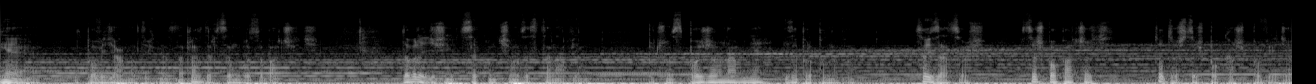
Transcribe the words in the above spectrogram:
Nie, odpowiedziałam natychmiast. Chcę go zobaczyć. Dobre 10 sekund się zastanawiam. Po czym spojrzał na mnie i zaproponował. Coś za coś. Chcesz popatrzeć? To też coś pokaż, powiedział.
